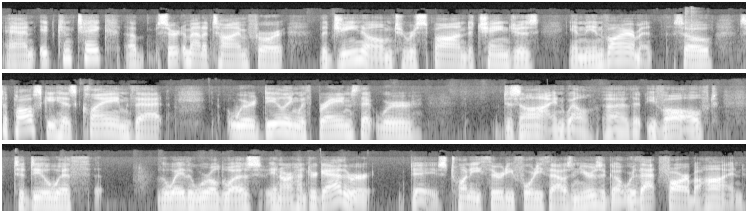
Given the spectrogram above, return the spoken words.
And it can take a certain amount of time for the genome to respond to changes in the environment. So Sapolsky has claimed that we're dealing with brains that were designed, well, uh, that evolved to deal with the way the world was in our hunter gatherer days 20 30 40,000 years ago. We're that far behind.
